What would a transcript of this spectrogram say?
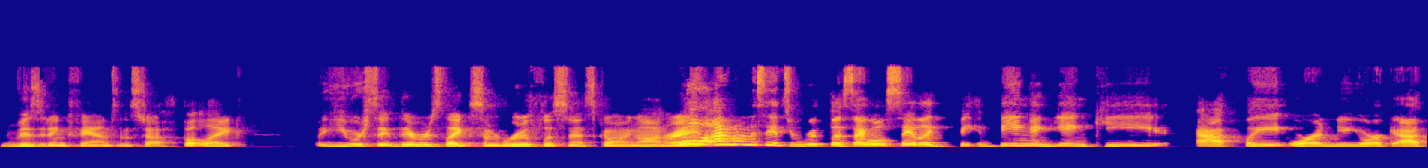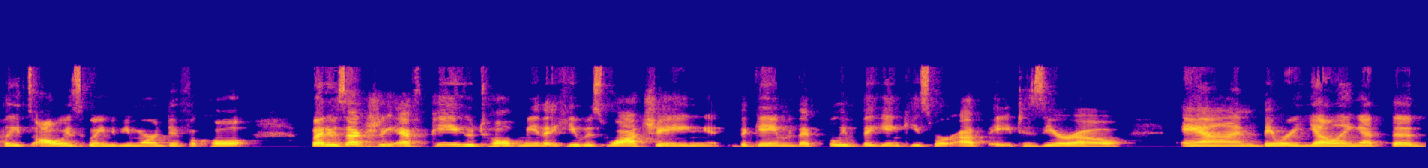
visiting fans and stuff. But like you were saying, there was like some ruthlessness going on, right? Well, I don't want to say it's ruthless. I will say, like, be, being a Yankee athlete or a New York athlete is always going to be more difficult. But it was actually FP who told me that he was watching the game that I believe the Yankees were up eight to zero, and they were yelling at the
